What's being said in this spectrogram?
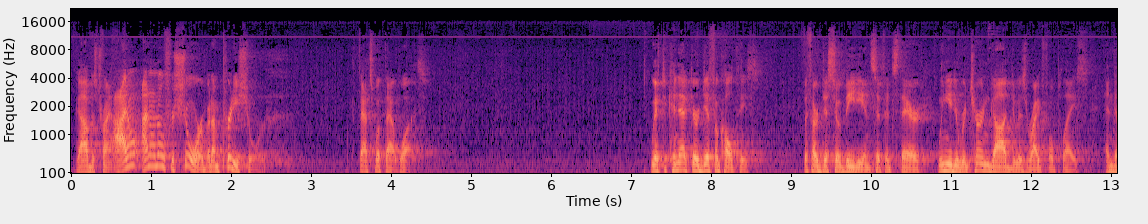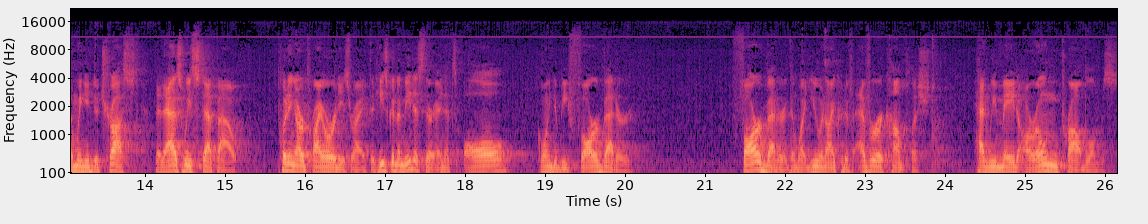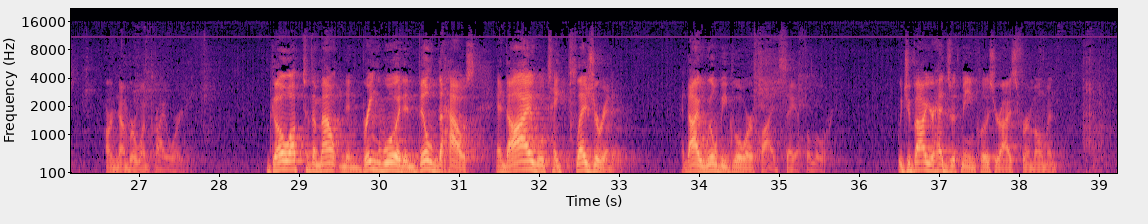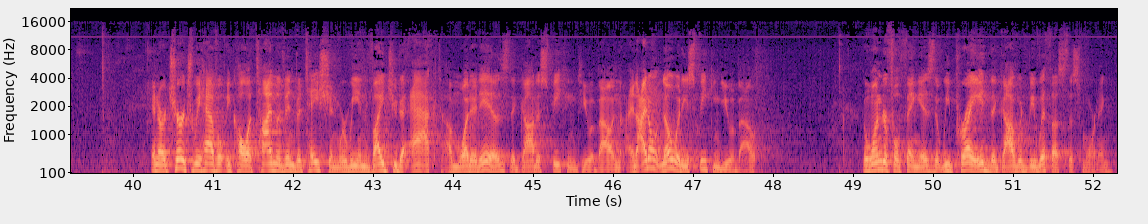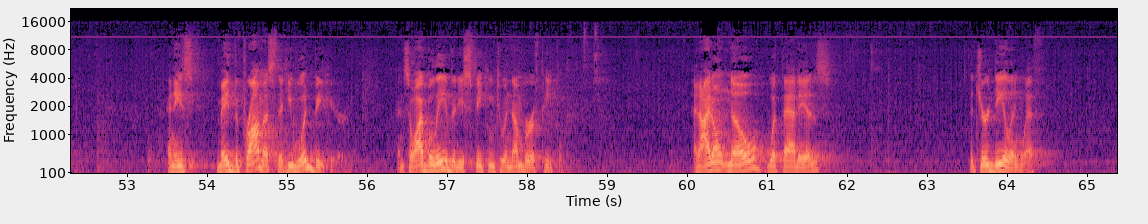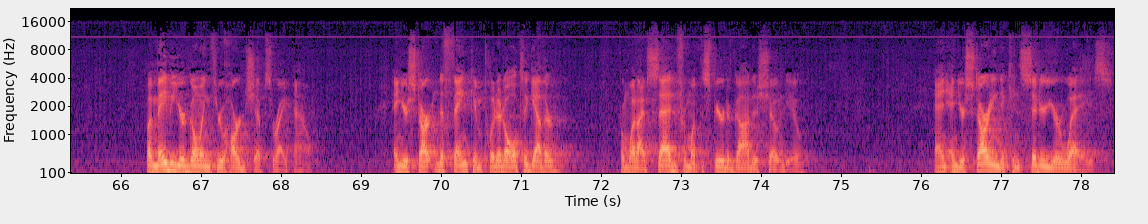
God was trying. I don't, I don't know for sure, but I'm pretty sure that's what that was. We have to connect our difficulties with our disobedience if it's there. We need to return God to his rightful place. And then we need to trust that as we step out, putting our priorities right, that he's going to meet us there. And it's all going to be far better, far better than what you and I could have ever accomplished had we made our own problems our number one priority. Go up to the mountain and bring wood and build the house, and I will take pleasure in it, and I will be glorified, saith the Lord. Would you bow your heads with me and close your eyes for a moment? In our church, we have what we call a time of invitation where we invite you to act on what it is that God is speaking to you about. And, and I don't know what He's speaking to you about. The wonderful thing is that we prayed that God would be with us this morning. And He's made the promise that He would be here. And so I believe that he's speaking to a number of people. And I don't know what that is that you're dealing with, but maybe you're going through hardships right now. And you're starting to think and put it all together from what I've said, from what the Spirit of God has shown you. And, and you're starting to consider your ways.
